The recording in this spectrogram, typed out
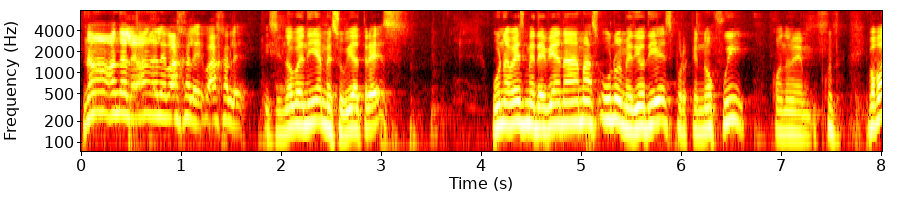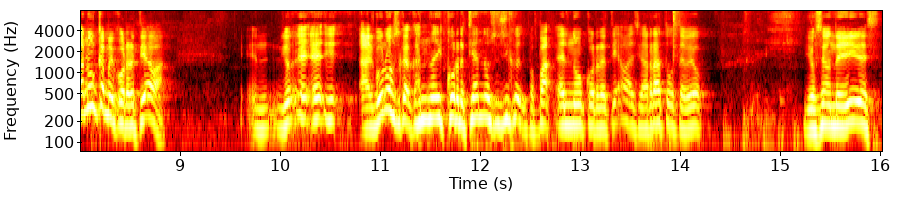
No, ándale, ándale, bájale, bájale. Y si no venía, me subía tres. Una vez me debía nada más uno y me dio diez porque no fui. Cuando me... papá nunca me correteaba. Yo, eh, eh, algunos andan ahí correteando a sus hijos. Papá, él no correteaba, decía, rato te veo. Yo sé dónde vives.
